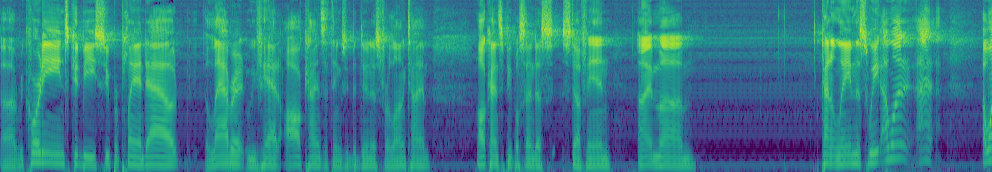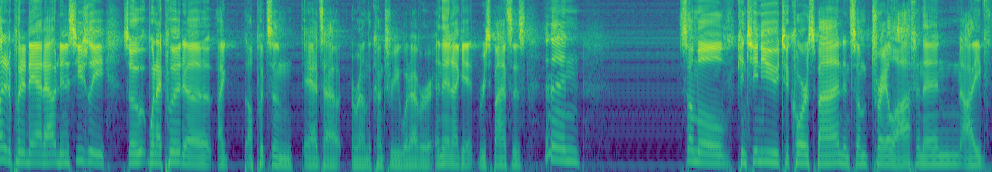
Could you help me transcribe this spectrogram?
uh, recordings, could be super planned out, elaborate. We've had all kinds of things. We've been doing this for a long time. All kinds of people send us stuff in. I'm um, kind of lame this week. I want I, I wanted to put an ad out, and it's usually so when I put uh, I I'll put some ads out around the country, whatever, and then I get responses, and then some will continue to correspond, and some trail off, and then I've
